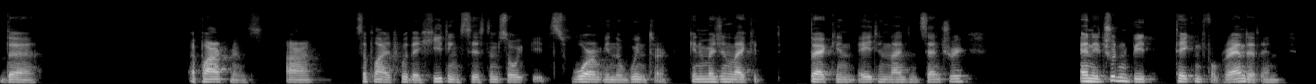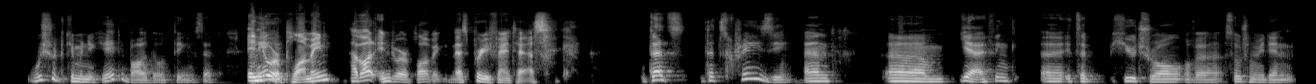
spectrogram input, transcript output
the apartments are supplied with a heating system so it's warm in the winter. Can you imagine like it back in 18th 19th century? And it shouldn't be taken for granted and we should communicate about those things that indoor Maybe- plumbing? How about indoor plumbing? That's pretty fantastic. That's that's crazy and um yeah i think uh, it's a huge role of a social media and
